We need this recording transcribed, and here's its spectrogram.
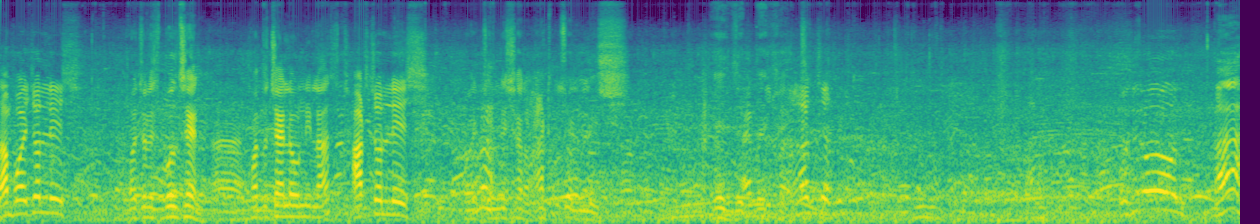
দাম পঁয়তাল্লিশ পঁয়তাল্লিশ বলছেন? কত চাইলো উনি লাস্ট আটচল্লিশ। পঁয়তাল্লিশ আর আটচল্লিশ। হ্যাঁ।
